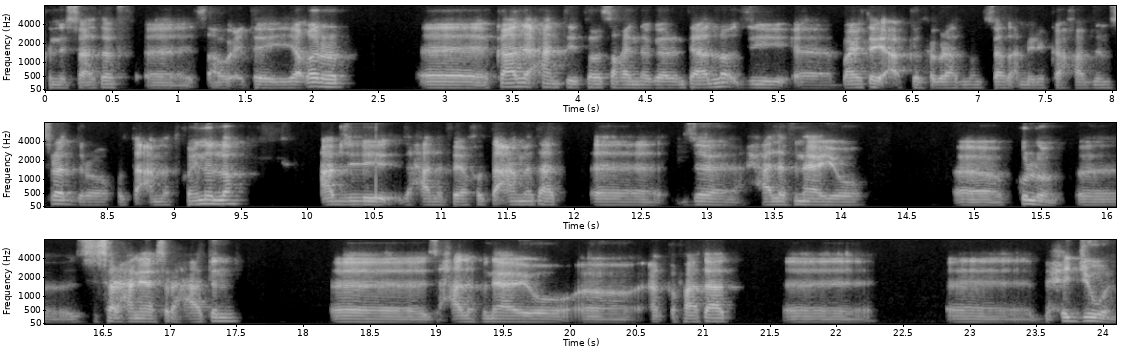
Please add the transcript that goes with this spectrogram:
ክንሳተፍ ፃውዒተይ የቕርብ ካልእ ሓንቲ ተወሳኺ ነገር እንታይ ኣሎ እዚ ባይተ ይኣክል ሕቡራት መንግስታት ኣሜሪካ ካብ ዝምስረት ድሮ ክልተ ዓመት ኮይኑ ኣሎ ኣብዚ ዝሓለፈ ክልተ ዓመታት ዝሓለፍናዮ ኩሉ ዝሰርሐናዮ ስራሓትን ዝሓለፍናዮ ዕንቅፋታት ብሕጂ እውን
